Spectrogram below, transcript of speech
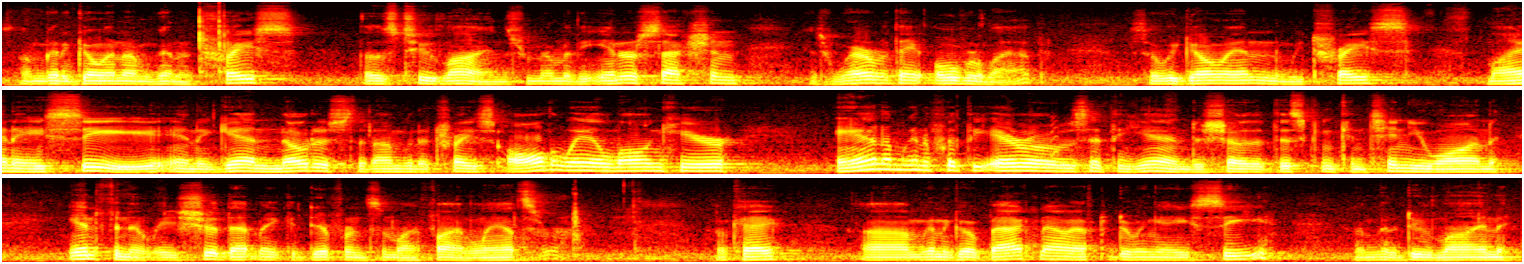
So I'm going to go in I'm going to trace those two lines. Remember the intersection is wherever they overlap. So we go in and we trace line AC and again notice that I'm going to trace all the way along here and I'm going to put the arrows at the end to show that this can continue on infinitely should that make a difference in my final answer. Okay, uh, I'm going to go back now after doing AC. I'm going to do line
